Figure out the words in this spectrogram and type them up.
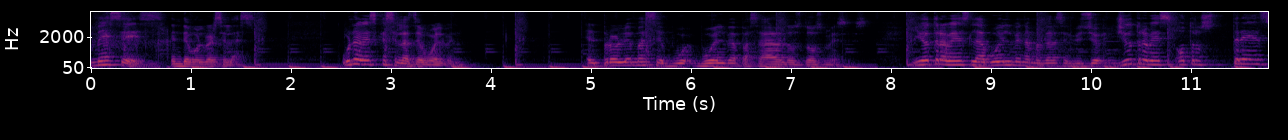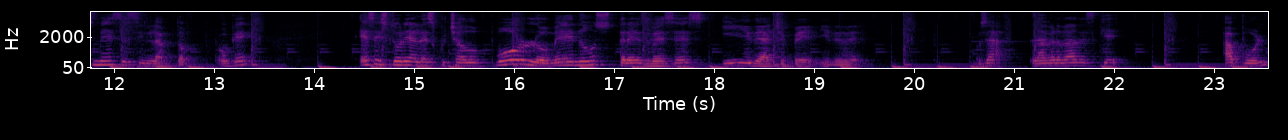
meses en devolvérselas. Una vez que se las devuelven, el problema se vuelve a pasar a los dos meses. Y otra vez la vuelven a mandar a servicio. Y otra vez otros tres meses sin laptop. ¿Ok? Esa historia la he escuchado por lo menos tres veces y de HP y de Dell. O sea, la verdad es que Apple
